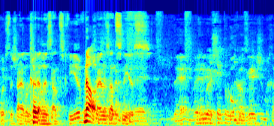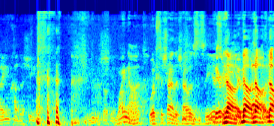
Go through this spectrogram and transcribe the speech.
What's the Shiloh? Could- Shiloh's out Tzchiyav? No. Shiloh's out Tznius. They have Anywhere uh, shaitel is congregation Chaim Why not? What's the Shiloh? Shiloh's Tznius? They're- No, no, no, no.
